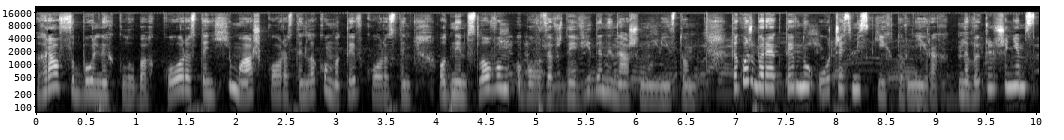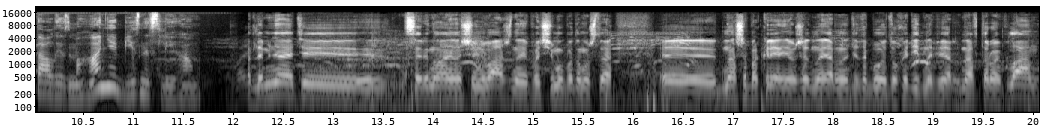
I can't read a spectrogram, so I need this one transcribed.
Грав в футбольних клубах Коростень, Хімаш Коростень, Локомотив Коростень. Одним словом, був завжди відданий нашому місту. Також бере активну участь в міських турнірах. Не виключенням стали змагання Бізнес-ліга. Для меня эти соревнования очень важные. Почему? Потому что э, наше поколение уже, наверное, где-то будет уходить на, пер- на второй план.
